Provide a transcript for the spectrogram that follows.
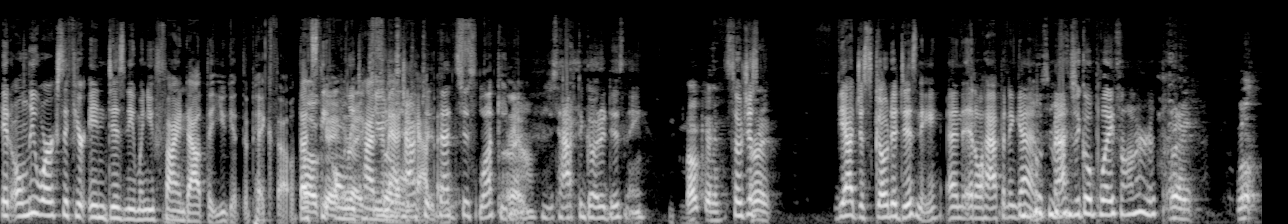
It only works if you're in Disney when you find out that you get the pick, though. That's Okay, the only right. time You the just magic to, happens. that's just lucky Right. now. You just have to go to Disney. Okay. So just- All right. Yeah, just go to Disney and it'll happen again. Most magical place on earth. Right. Well,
